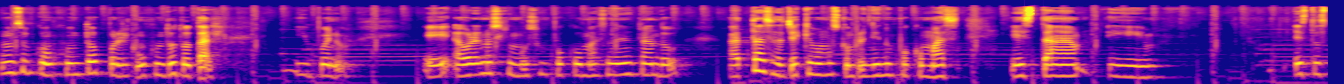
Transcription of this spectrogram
un subconjunto por el conjunto total. Y bueno, eh, ahora nos iremos un poco más adentrando a tasas, ya que vamos comprendiendo un poco más esta, eh, estos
